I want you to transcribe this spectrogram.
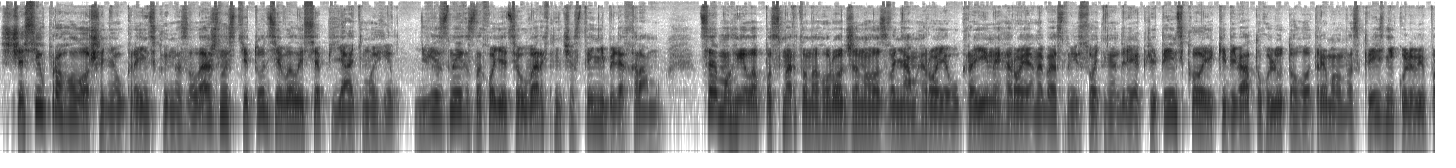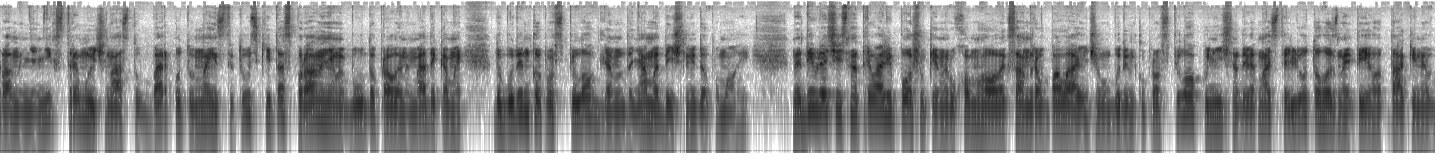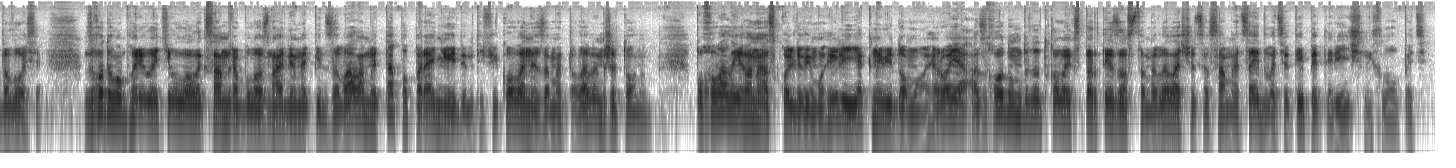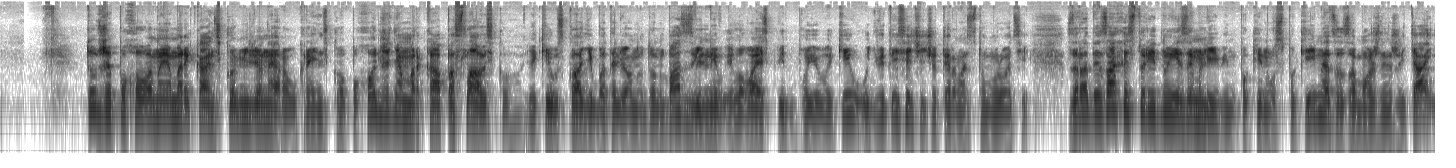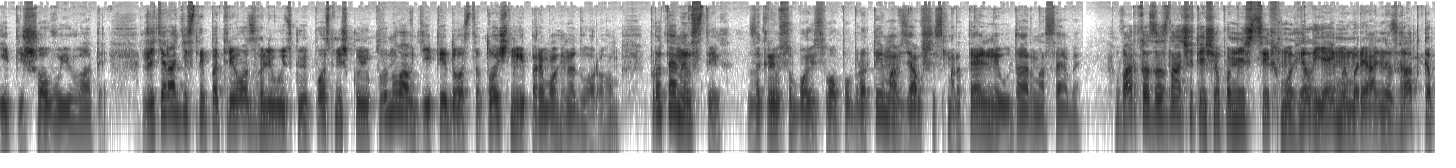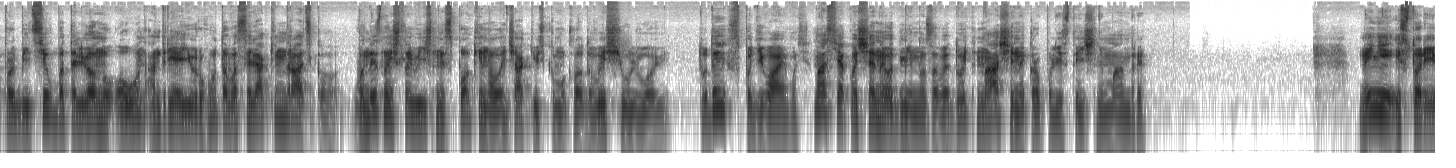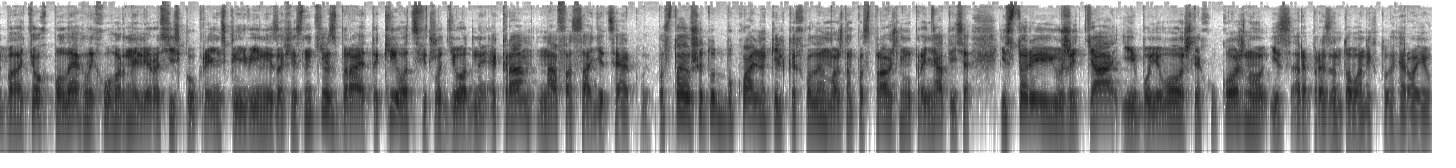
З часів проголошення української незалежності тут з'явилися п'ять могил. Дві з них знаходяться у верхній частині біля храму. Це могила посмертно нагородженого званням Героя України, Героя Небесної Сотні Андрія Клітинського, який 9 лютого отримав наскрізні кульові поранення ніг, стримуючи наступ Беркуту на інститутській та з пораненнями був доправлений медиками до будинку профспілок для надання медичної допомоги. Не дивлячись на тривалі пошуки нерухомого Олександра в балаючому будинку профспілок, у ніч на 19 лютого знайти його так і не вдалося. Згодом обгоріле тіло Олександра було знайдене під завалами та попередньо ідентифіковане за металевим жетоном. Поховали його на Аскольдовій могилі як невідомого героя, а згодом додаткова експертиза встановила, що це саме цей 25-річний хлопець. Тут же поховано й американського мільйонера українського походження Марка Паславського, який у складі батальйону Донбас звільнив Іловайськ від бойовиків у 2014 році. Заради захисту рідної землі він покинув спокійне за заможне життя і пішов воювати. Життєрадісний патріот з голівудською посмішкою планував дійти до остаточної перемоги над ворогом, проте не встиг. Закрив собою свого побратима, взявши смертельний удар на себе. Варто зазначити, що поміж цих могил є й меморіальна згадка про бійців батальйону ОУН Андрія Юргу та Василя Кіндрацького. Вони знайшли вічний спокій на Личаківському кладовищі у Львові. Туди, сподіваємось, нас якось ще неодмінно заведуть наші некрополістичні мандри. Нині історії багатьох полеглих у горнилі російсько-української війни захисників збирає такий от світлодіодний екран на фасаді церкви. Постоявши тут буквально кілька хвилин, можна по-справжньому прийнятися історією життя і бойового шляху кожного із репрезентованих тут героїв.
